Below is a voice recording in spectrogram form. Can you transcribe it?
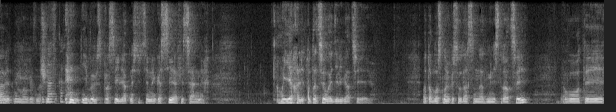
добавить немного. Значит, ласка. и вы спросили относительно гостей официальных. Мы ехали туда целой делегацией от областной государственной администрации. Вот, и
